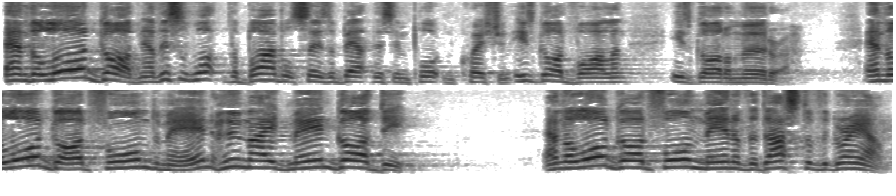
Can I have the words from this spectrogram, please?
And the Lord God, now this is what the Bible says about this important question. Is God violent? Is God a murderer? And the Lord God formed man. Who made man? God did. And the Lord God formed man of the dust of the ground.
